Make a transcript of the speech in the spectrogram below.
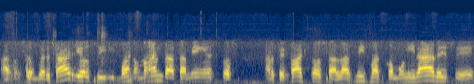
a los adversarios y bueno, manda también estos artefactos a las mismas comunidades eh,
